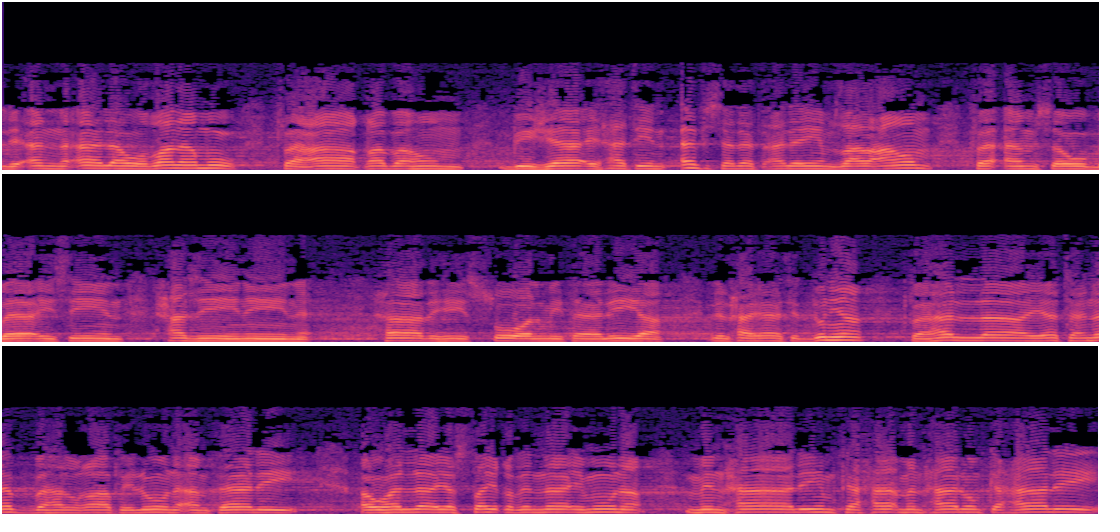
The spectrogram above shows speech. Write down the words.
لأن أهله ظلموا فعاقبهم بجائحة أفسدت عليهم زرعهم فأمسوا بائسين حزينين. هذه الصورة المثالية للحياة الدنيا فهل لا يتنبه الغافلون أمثالي؟ أو هل لا يستيقظ النائمون من حالهم كحال من حالهم كحالي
